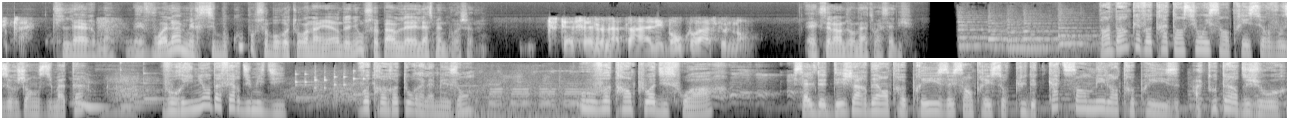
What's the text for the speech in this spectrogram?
C'est clair. Clairement. Ben voilà, merci beaucoup pour ce beau retour en arrière, Denis. On se reparle la semaine prochaine. Tout à fait, Jonathan. Allez, bon courage tout le monde. Excellente journée à toi. Salut. Pendant que votre attention est centrée sur vos urgences du matin, vos réunions d'affaires du midi, votre retour à la maison ou votre emploi du soir, celle de Desjardins Entreprises est centrée sur plus de 400 000 entreprises à toute heure du jour.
